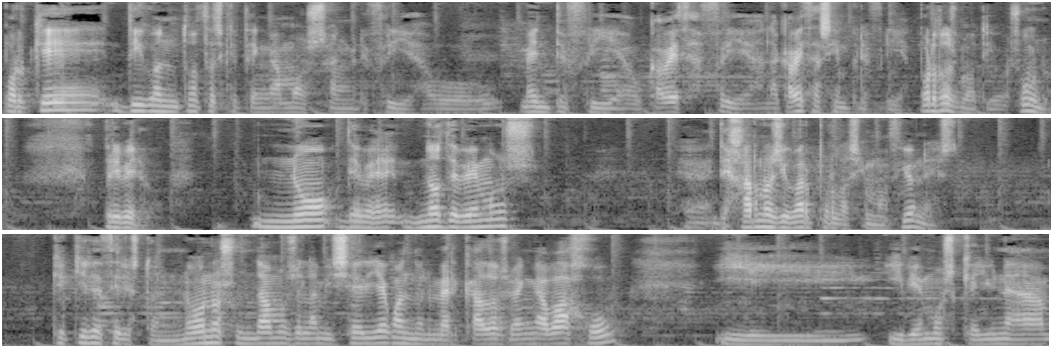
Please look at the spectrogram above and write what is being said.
¿Por qué digo entonces que tengamos sangre fría o mente fría o cabeza fría? La cabeza siempre fría, por dos motivos. Uno, primero, no, no debemos eh, dejarnos llevar por las emociones. ¿Qué quiere decir esto? No nos hundamos en la miseria cuando el mercado se venga abajo y, vemos que hay una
